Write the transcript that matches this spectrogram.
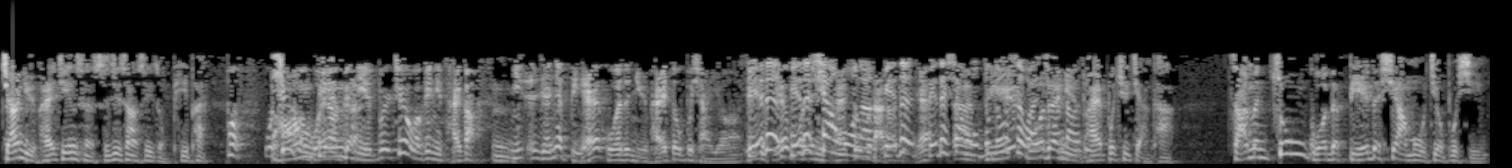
讲女排精神，实际上是一种批判。不，这个我要跟你不是，这个我跟你抬杠。你人家别国的女排都不想赢，别的别的项目呢？别的别的项目不都是顽强到底？别国的女排不去讲它，咱们中国的别的项目就不行。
